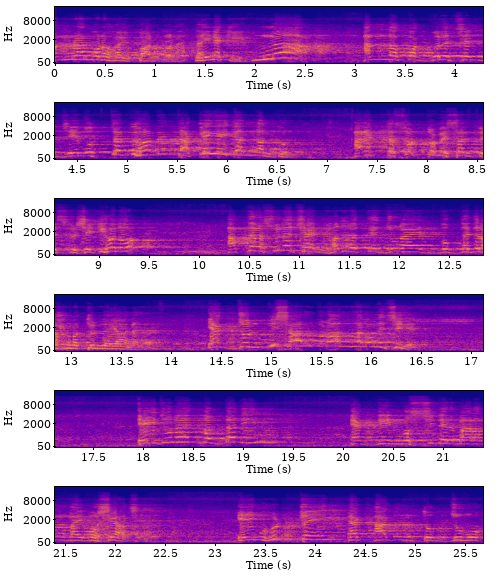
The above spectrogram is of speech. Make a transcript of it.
আমরা মনে হয় পারব না, তাই নাকি? না! আল্লাহ পাক বলেছেন, যে মুত্তাকি হবে, তাকেই এই দান করবে। আরেকটা ছোট্ট মেসাল পেশ সেটি হলো, আপনারা শুনেছেন হজরতে জুনায়েদ বগদাদি রহমতুল্লাহ আলাই একজন বিশাল বড় আল্লাহ অলি ছিলেন। এই জুনায়েদ বগদাদি একদিন মসজিদের বারান্দায় বসে আছে। এই মুহূর্তেই এক আগন্তুক যুবক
